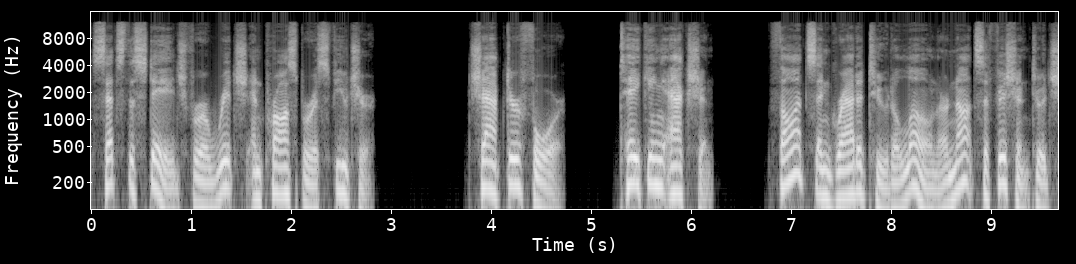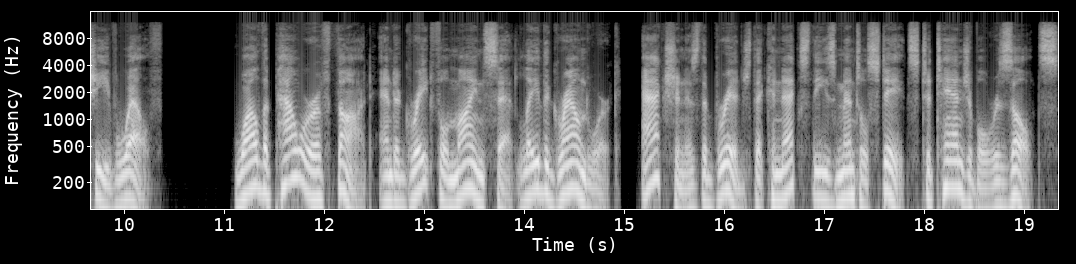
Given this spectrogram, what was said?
sets the stage for a rich and prosperous future. Chapter 4 Taking Action Thoughts and gratitude alone are not sufficient to achieve wealth. While the power of thought and a grateful mindset lay the groundwork, action is the bridge that connects these mental states to tangible results.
